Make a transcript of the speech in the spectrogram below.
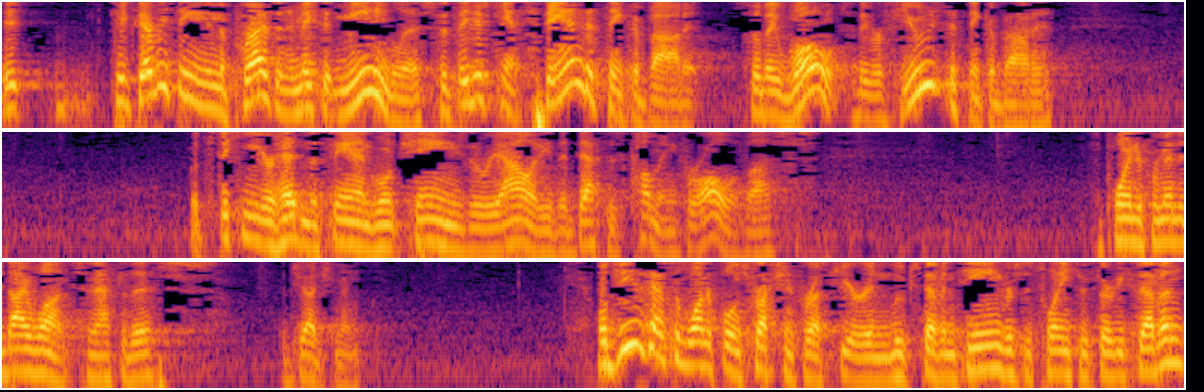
it takes everything in the present and makes it meaningless that they just can't stand to think about it. So they won't. They refuse to think about it. But sticking your head in the sand won't change the reality that death is coming for all of us. It's appointed for men to die once, and after this, judgment. Well, Jesus has some wonderful instruction for us here in Luke 17, verses 20 through 37.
